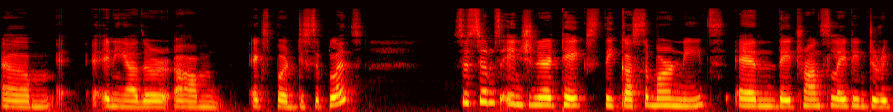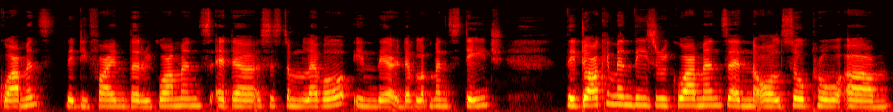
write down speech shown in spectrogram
um, any other um, expert disciplines. Systems engineer takes the customer needs and they translate into requirements. They define the requirements at a system level in their development stage. They document these requirements and also pro, um,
